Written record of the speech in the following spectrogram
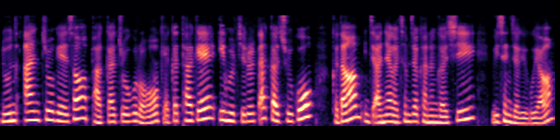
눈 안쪽에서 바깥쪽으로 깨끗하게 이물질을 닦아주고 그 다음 이제 안약을 점적하는 것이 위생적이고요.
